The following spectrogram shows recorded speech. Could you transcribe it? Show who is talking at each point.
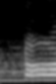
Speaker 1: No!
